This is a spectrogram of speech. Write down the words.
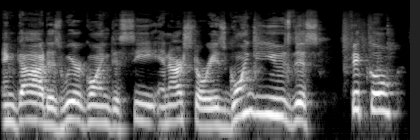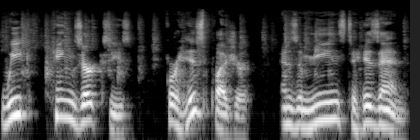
And God, as we are going to see in our story, is going to use this fickle, weak King Xerxes for his pleasure and as a means to his end.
